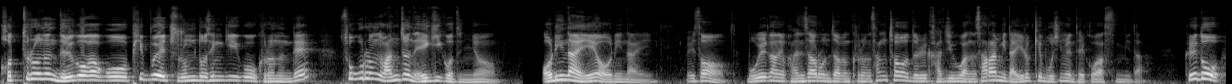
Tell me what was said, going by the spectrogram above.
겉으로는 늙어가고 피부에 주름도 생기고 그러는데 속으로는 완전 애기거든요. 어린아이예요 어린아이. 그래서 목일간의 관사론자은 그런 상처들을 가지고 가는 사람이다 이렇게 보시면 될 것 같습니다. 그래도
